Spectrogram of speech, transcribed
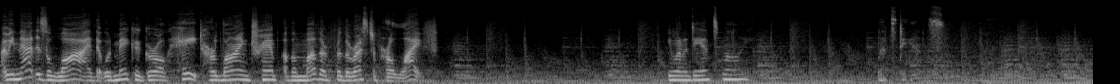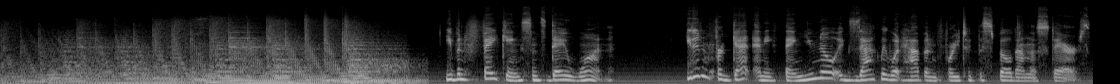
I mean, that is a lie that would make a girl hate her lying tramp of a mother for the rest of her life. You want to dance, Molly? Let's dance. You've been faking since day one. You didn't forget anything. You know exactly what happened before you took the spill down those stairs.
